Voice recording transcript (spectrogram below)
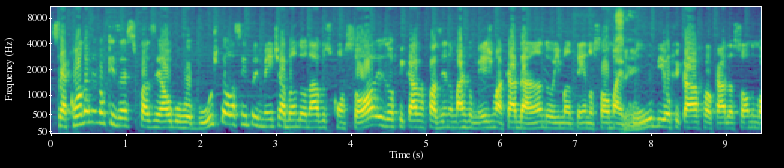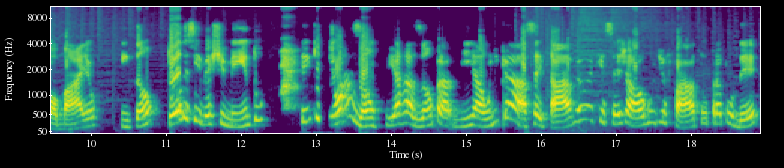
se a Konami não quisesse fazer algo robusto, ela simplesmente abandonava os consoles ou ficava fazendo mais do mesmo a cada ano e mantendo só o My Sim. Club ou ficava focada só no mobile. Então, todo esse investimento tem que ter uma razão. E a razão, para mim, a única aceitável é que seja algo de fato para poder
